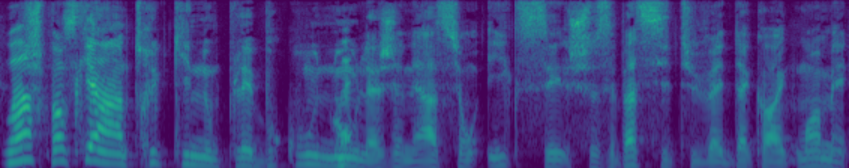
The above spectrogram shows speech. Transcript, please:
soir. Je pense qu'il y a un truc qui nous plaît beaucoup, nous, la génération X. C'est, je sais pas si tu vas être d'accord avec moi, mais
